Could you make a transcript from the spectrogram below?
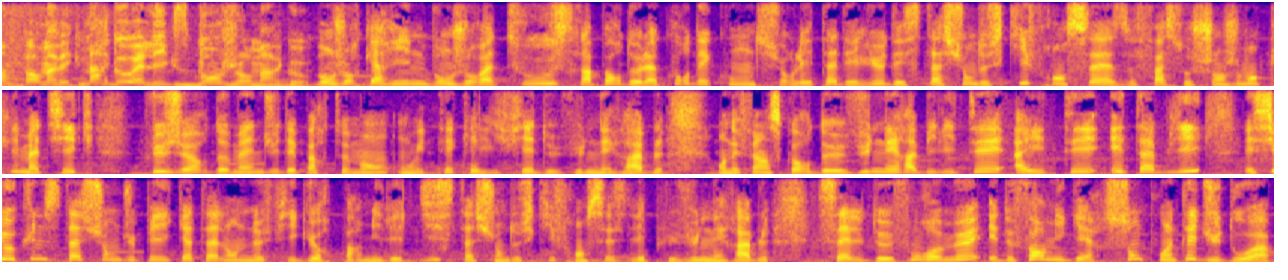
s'informe avec Margot Alix, bonjour Margot. Bonjour Karine, bonjour à tous. Rapport de la Cour des comptes sur l'état des lieux des stations de ski françaises face au changement climatique. Plusieurs domaines du département ont été qualifiés de vulnérables. En effet, un score de vulnérabilité a été établi et si aucune station du pays catalan ne figure parmi les 10 stations de ski françaises les plus vulnérables, celles de Font-Romeu et de Formiguères sont pointées du doigt.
